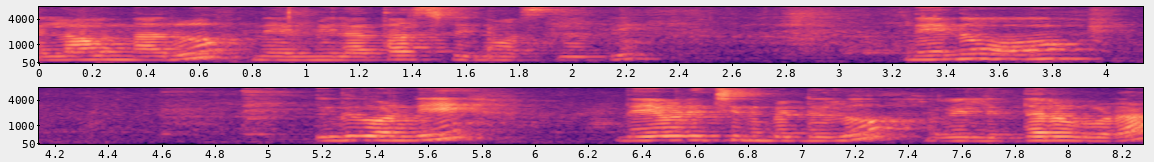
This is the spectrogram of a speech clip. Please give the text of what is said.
ఎలా ఉన్నారు? నేను మీ లతా శ్రీనివాసనండి. నేను ఇదిగోండి దేవుడిచ్చిన బిడ్డలు వీళ్ళిద్దరూ కూడా.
